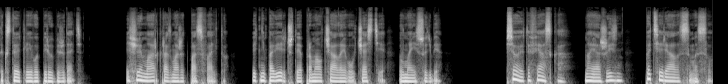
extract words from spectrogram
так стоит ли его переубеждать? Еще и Марк размажет по асфальту. Ведь не поверит, что я промолчала его участие в моей судьбе. Все это фиаско. Моя жизнь потеряла смысл.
